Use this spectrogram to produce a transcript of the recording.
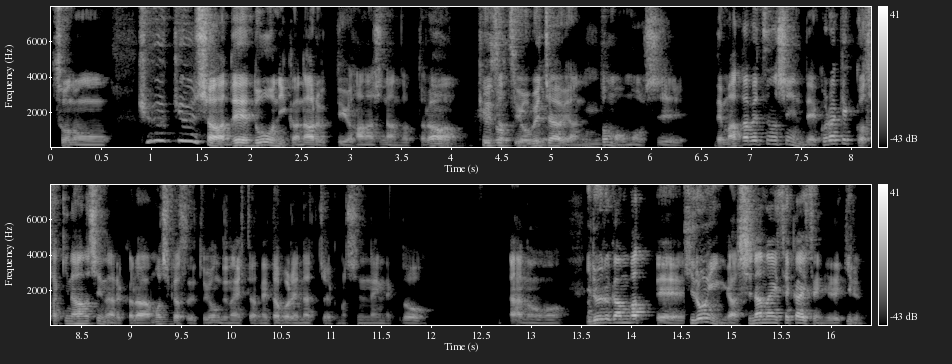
その、救急車でどうにかなるっていう話なんだったら、うん警察呼べちゃうやうんんとも思うし、で、また別のシーンで、これは結構先の話になるから、もしかすると読んでない人はネタバレになっちゃうかもしれないんだけど、あの、いろいろ頑張って、ヒロインが死なない世界線にできる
